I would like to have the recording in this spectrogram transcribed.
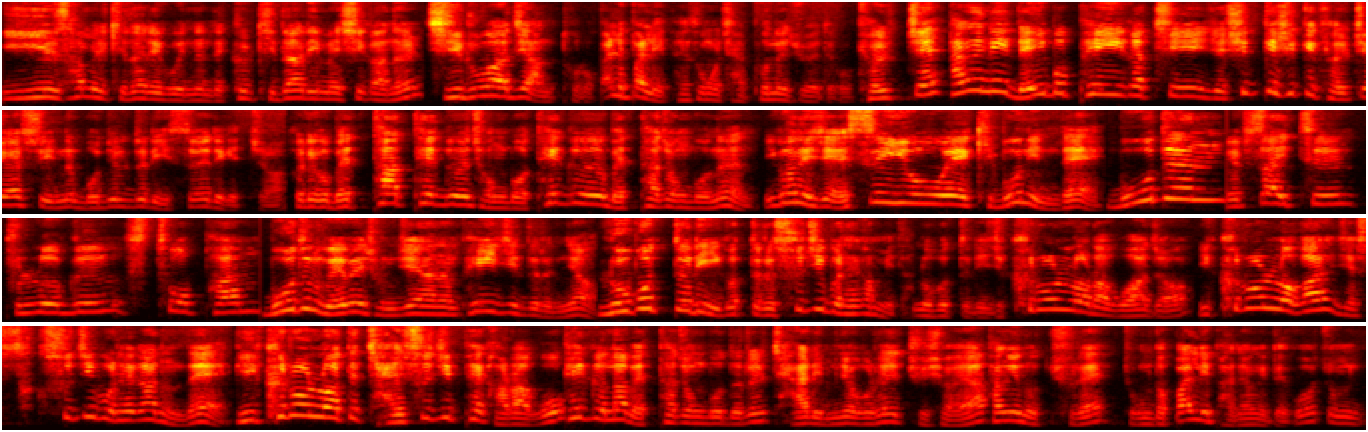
2일, 3일 기다리고 있는데 그 기다림의 시간을 지루하지 않도록 빨리빨리 배송을 잘 보내줘야 되고 결제? 당연히 네이버 페이 같이 이제 쉽게 쉽게 결제할 수 있는 모듈들이 있어야 되겠죠. 그리고 메타 태그 정보, 태그 메타 정보는 이거는 이제 SEO의 기본인데 모든 웹사이트, 블로그, 스토어팜 모든 웹에 존재하는 페이지들은요 로봇들이 이것들을 수집을 해갑니다. 로봇들이 이제 크롤러라고 하죠. 이 크롤러가 이제 싹 수집을 해가는데 이 크롤러한테 잘 수집해 가라고 태그나 메타 정보 들을 잘 입력을 해 주셔야 상위 노출에 조금 더 빨리 반영이 되고 좀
